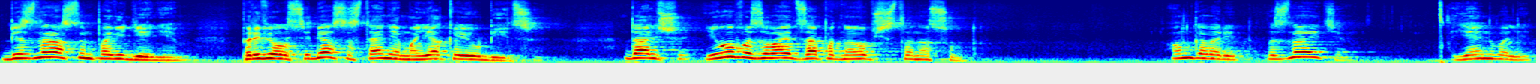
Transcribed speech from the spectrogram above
безнравственным поведением привел себя в состояние маяка и убийцы. Дальше. Его вызывает западное общество на суд. Он говорит, вы знаете, я инвалид.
